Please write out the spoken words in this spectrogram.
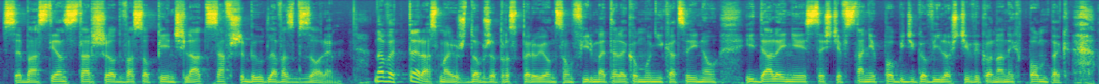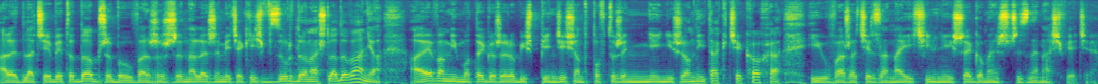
Sebastian, starszy od was o 5 lat, zawsze był dla was wzorem. Nawet teraz ma już dobrze prosperującą firmę telekomunikacyjną i dalej nie jesteście w stanie pobić go w ilości wykonanych pompek, ale dla ciebie to dobrze, bo uważasz, że należy mieć jakiś wzór do naśladowania, a Ewa mimo tego, że robisz 50 powtórzeń mniej niż on i tak cię kocha i uważa cię za najsilniejszego mężczyznę na świecie.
